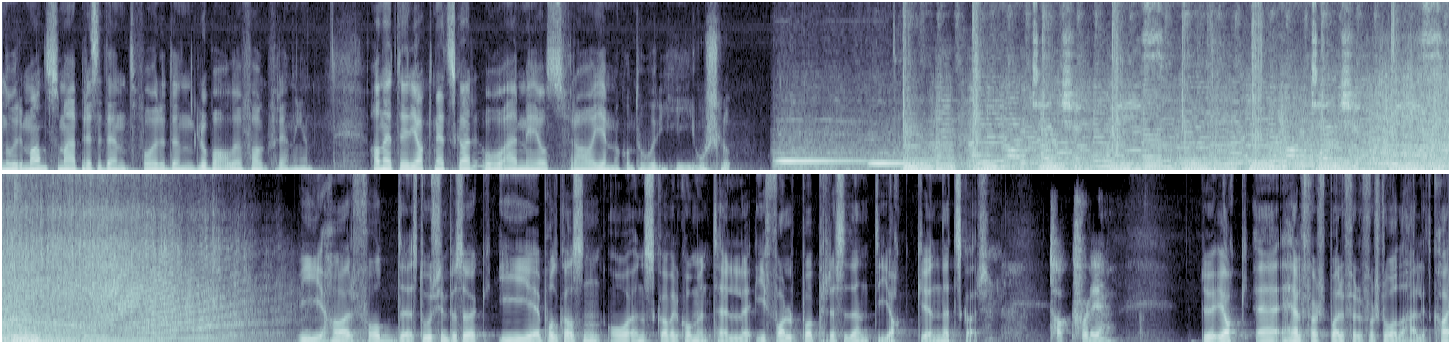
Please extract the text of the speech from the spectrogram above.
nordmann som er president for den globale fagforeningen. Han heter Jack Netskar og er med oss fra hjemmekontor i Oslo. Vi har fått storfint besøk i podkasten og ønsker velkommen til IFALPA-president Jack Netskar. Takk for det. Du, Jack, eh, helt først bare for å forstå det her litt. Hva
